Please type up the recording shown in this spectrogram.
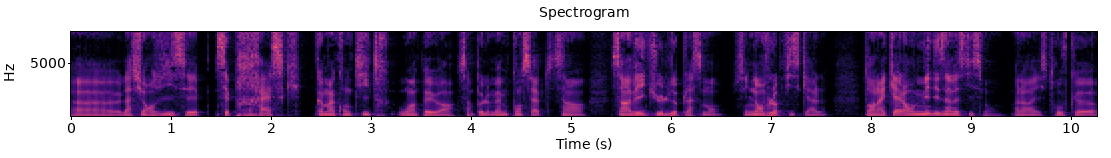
Euh, L'assurance vie, c'est presque comme un compte titre ou un PEA. C'est un peu le même concept. C'est un, véhicule de placement. C'est une enveloppe fiscale dans laquelle on met des investissements. Alors, il se trouve que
